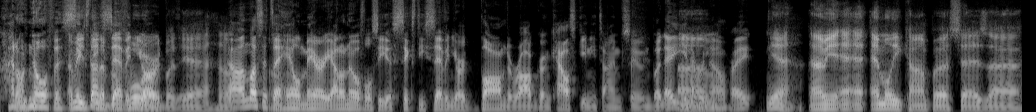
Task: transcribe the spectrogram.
I don't know if a I mean, he's done it 67 before, yard. but yeah. uh, unless it's a uh, hail mary, I don't know if we'll see a 67 yard bomb to Rob Gronkowski anytime soon. But hey, you never Um, know, right? Yeah, I mean, E- E- Emily Compa says uh,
